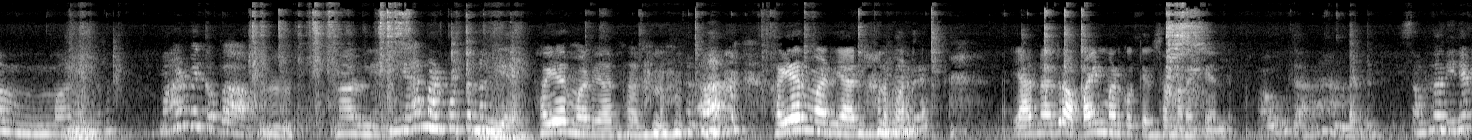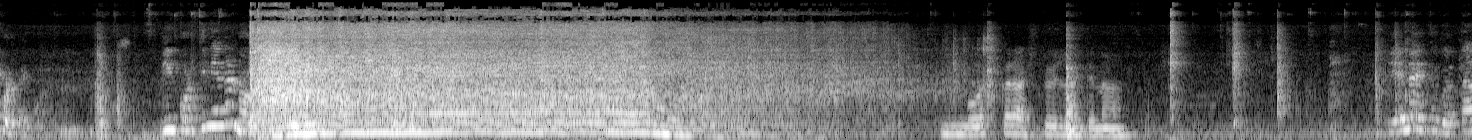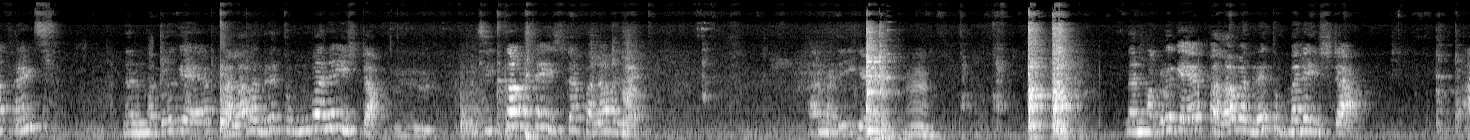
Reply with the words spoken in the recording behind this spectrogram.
ಮಾಡಬೇಕಪ್ಪ ಮಾಡ್ಬೇಕಪ್ಪ. ಹ್ಞೂ ಮಾಡು ನೀನು ಯಾರು ಮಾಡ್ಕೊಡ್ತಾರೆ ನನಗೆ ಹೈಯರ್ ಮಾಡಿ ಯಾರನ್ನಾದ್ರೂ ಹೈಯರ್ ಮಾಡಿ ಯಾರನ್ನಾರು ಮಾಡಿ ಯಾರನ್ನಾದ್ರೂ ಅಪಾಯಿಂಟ್ ಮಾಡ್ಕೋ ಕೆಲಸ ಮಾಡೋಕ್ಕೆ ಅಂದೆ. ಹೌದಾ? ಸಂಬಳ ನೀನೇ ಕೊಡಬೇಕು. ನೀನ್ ಕೊಡ್ತೀನಿ ಅಂದ್ರೆ ನೋಡಿ. ನಿಮಗೋಸ್ಕರ ಅಷ್ಟು ಇಲ್ಲ ಅಂತೇನಾ? ಏನಾಯ್ತು ಗೊತ್ತಾ ಫ್ರೆಂಡ್ಸ್ ನನ್ನ ಮಗಳಿಗೆ ಪಲಾವ್ ಅಂದ್ರೆ ತುಂಬಾನೇ ಇಷ್ಟ. ಸಿಕ್ಕಾಪಟ್ಟೆ ಇಷ್ಟ ಪಲಾವ್ ಅಂದ್ರೆ. ನಾನ್ ಮಾಡಿ ಈಗ ಹ್ಞೂ ನನ್ನ ಮಗಳಿಗೆ ಪಲಾವ್ ಅಂದ್ರೆ ತುಂಬಾನೇ ಇಷ್ಟ.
